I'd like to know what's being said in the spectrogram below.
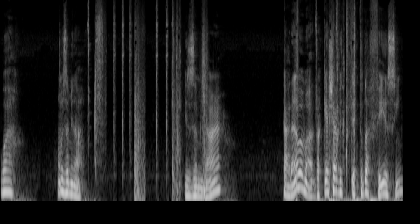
Ué. Vamos examinar. Examinar. Caramba, mano. Pra que a chave é toda feia assim?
